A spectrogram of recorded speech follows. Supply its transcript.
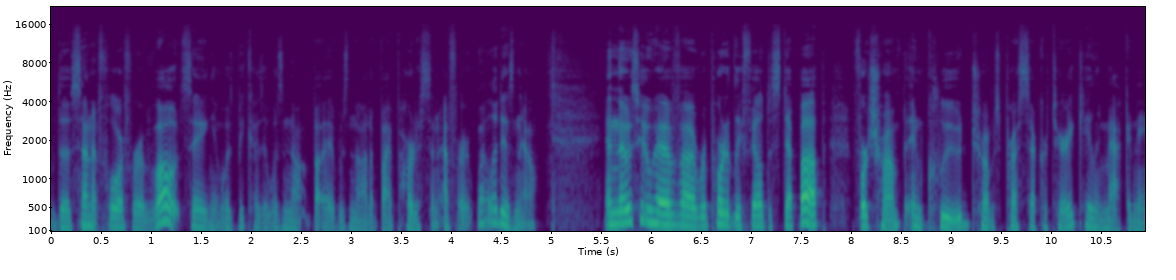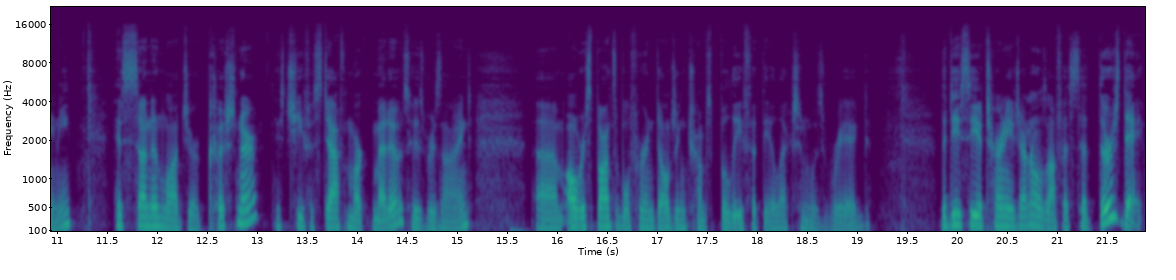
the Senate floor for a vote, saying it was because it was not it was not a bipartisan effort. Well, it is now. And those who have uh, reportedly failed to step up for Trump include Trump's press secretary, Kayleigh McEnany, his son in law, Jared Kushner, his chief of staff, Mark Meadows, who's resigned, um, all responsible for indulging Trump's belief that the election was rigged. The D.C. Attorney General's office said Thursday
